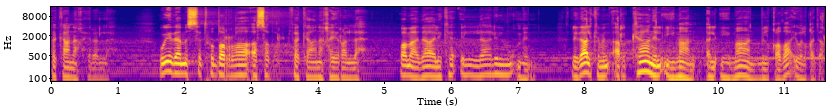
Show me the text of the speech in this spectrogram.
فكان خيرا له. وإذا مسته ضراء صبر فكان خيرا له. وما ذلك إلا للمؤمن. لذلك من أركان الإيمان الإيمان بالقضاء والقدر.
